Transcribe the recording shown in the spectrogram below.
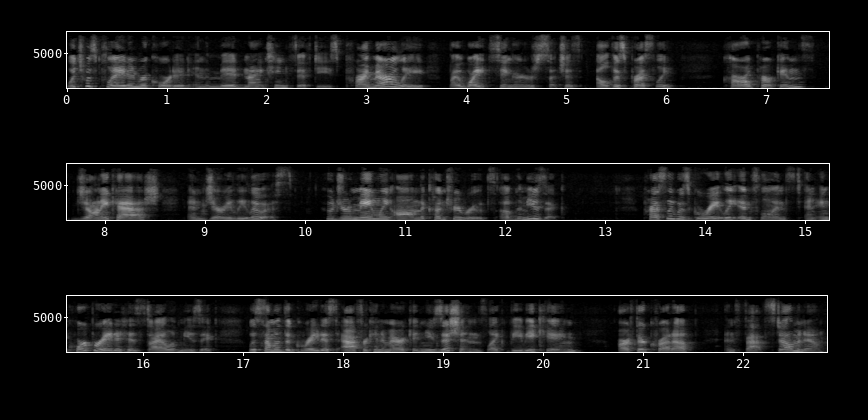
which was played and recorded in the mid 1950s primarily by white singers such as Elvis Presley, Carl Perkins, Johnny Cash, and Jerry Lee Lewis, who drew mainly on the country roots of the music. Presley was greatly influenced and incorporated his style of music with some of the greatest African American musicians like B.B. King, Arthur Crudup, and Fats Domino.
